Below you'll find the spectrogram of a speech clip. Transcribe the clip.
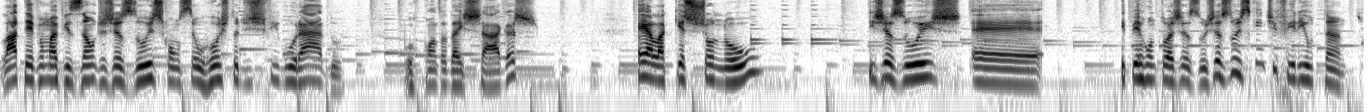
Lá teve uma visão de Jesus com seu rosto desfigurado por conta das chagas ela questionou e Jesus é, e perguntou a Jesus: Jesus, quem te feriu tanto?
